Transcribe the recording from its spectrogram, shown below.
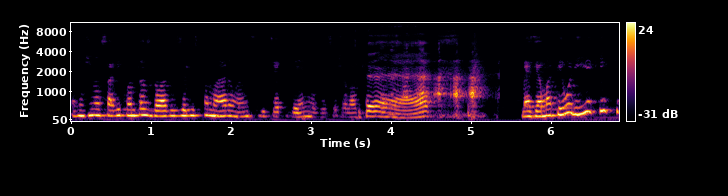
a gente não sabe quantas doses eles tomaram antes do Jack Daniels, ou seja lá o que é. Mas é uma teoria que, que,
